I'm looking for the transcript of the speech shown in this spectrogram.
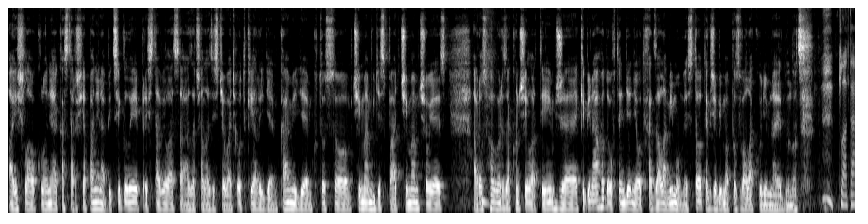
a išla okolo nejaká staršia pani na bicykli, pristavila sa a začala zisťovať, odkiaľ idem, kam idem, kto som, či mám kde spať, či mám čo jesť. A rozhovor zakončila tým, že keby náhodou v ten deň neodchádzala mimo mesto, takže by ma pozvala ku nim na jednu noc. Tlata.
